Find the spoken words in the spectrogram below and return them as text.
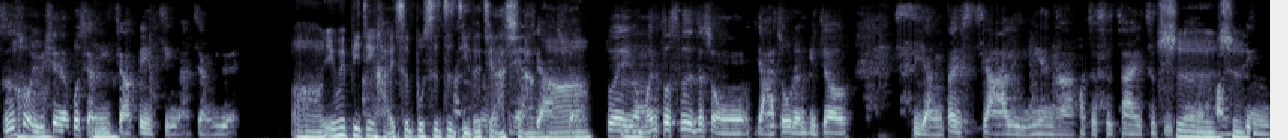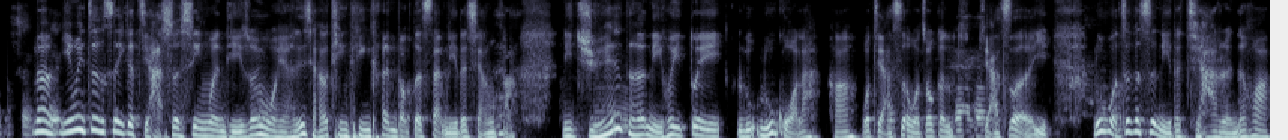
只是说有些人不想离家背景啊，这样远。哦，因为毕竟还是不是自己的家乡啊。对，我们都是这种亚洲人，比较想在家里面啊，或者是在自己的环境。那因为这个是一个假设性问题，所以我也很想要听听看 Doctor Sam 你的想法。你觉得你会对如如果啦，哈，我假设我做个 假设而已。如果这个是你的家人的话，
